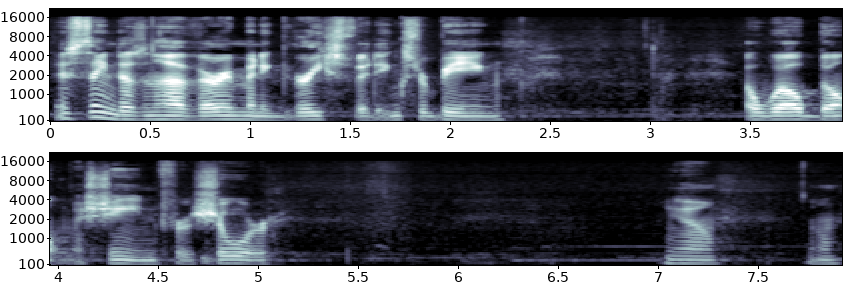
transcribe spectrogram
This thing doesn't have very many grease fittings for being a well-built machine for sure. Yeah. Well.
